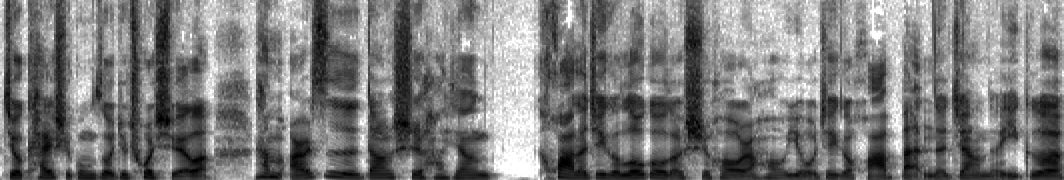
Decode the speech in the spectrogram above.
就开始工作就辍学了。他们儿子当时好像画了这个 logo 的时候，然后有这个滑板的这样的一个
